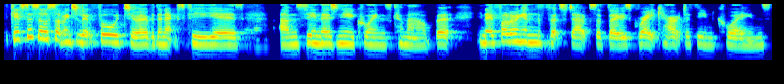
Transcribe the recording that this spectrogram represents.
It gives us all something to look forward to over the next few years, um, seeing those new coins come out. But, you know, following in the footsteps of those great character themed coins,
